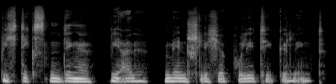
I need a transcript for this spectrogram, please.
wichtigsten Dinge, wie eine menschliche Politik gelingt?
